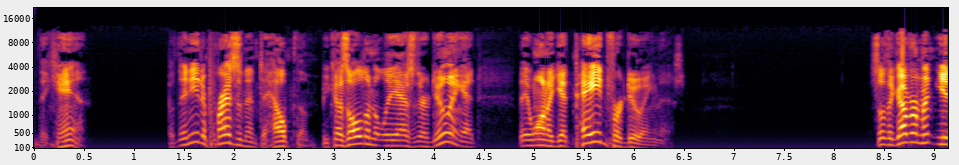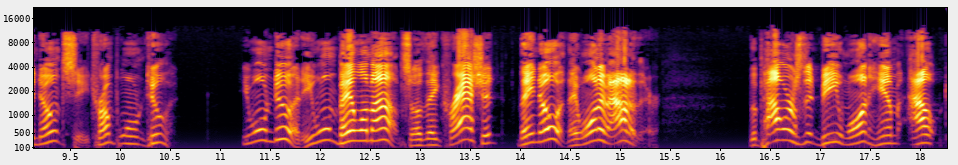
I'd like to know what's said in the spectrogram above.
They can. But they need a president to help them because ultimately, as they're doing it, they want to get paid for doing this. So the government you don't see, Trump won't do it. He won't do it. He won't bail them out. So they crash it. They know it. They want him out of there. The powers that be want him out.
